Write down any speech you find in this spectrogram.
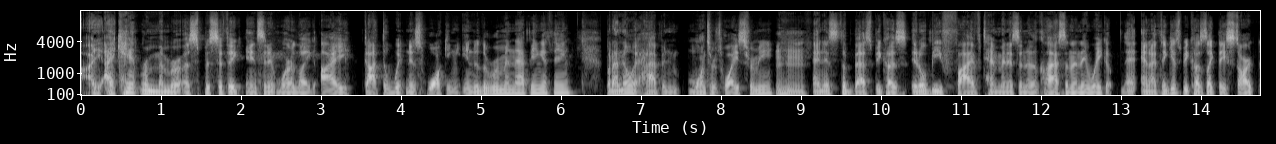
I I can't remember a specific incident where like I got the witness walking into the room and that being a thing, but I know it happened once or twice for me, Mm-hmm. and it's the best because it'll be five ten minutes into the class and then they wake up, and I think it's because like they start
